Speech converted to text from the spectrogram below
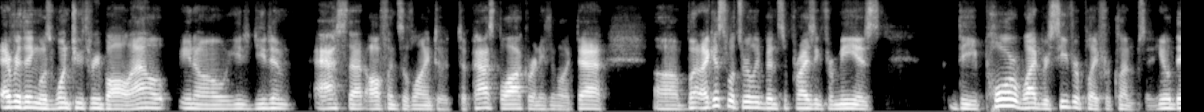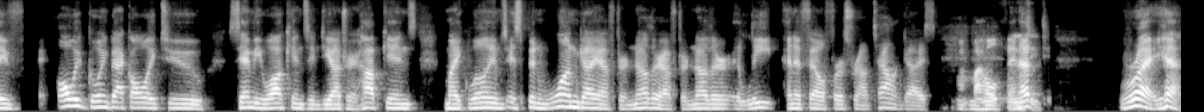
everything was one, two, three, ball out. You know, you, you didn't ask that offensive line to to pass block or anything like that. Uh, but I guess what's really been surprising for me is the poor wide receiver play for Clemson. You know, they've always going back all the way to Sammy Watkins and DeAndre Hopkins, Mike Williams. It's been one guy after another after another elite NFL first round talent guys. My whole fantasy that, team. Right, yeah,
